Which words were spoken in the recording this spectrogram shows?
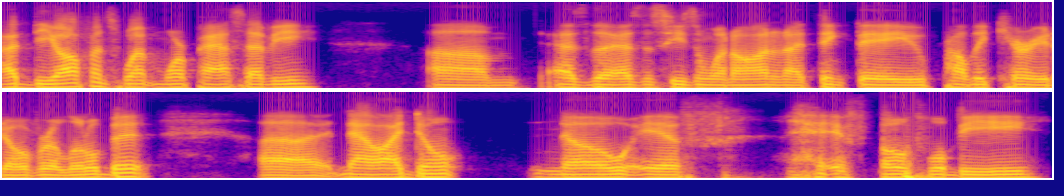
I, the offense went more pass heavy um, as the as the season went on, and I think they probably carried over a little bit. Uh, now I don't know if if both will be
